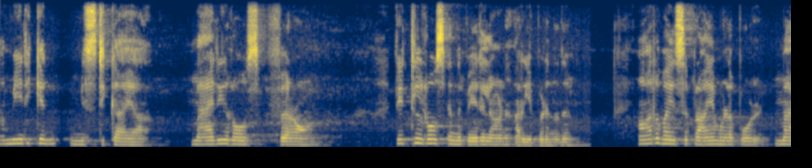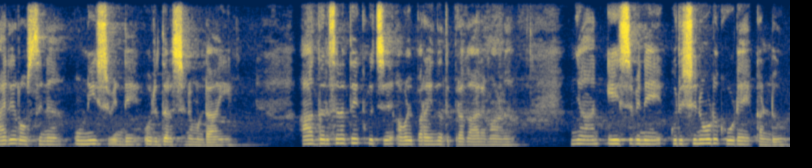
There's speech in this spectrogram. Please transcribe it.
അമേരിക്കൻ മിസ്റ്റിക്കായ Marie Rose Ferron. Little Rose എന്ന പേരിലാണ് അറിയപ്പെടുന്നത്. ആറ് വയസ്സ് പ്രായമുള്ളപ്പോൾ മാരി റോസിന് ഉണ്ണീശുവിന്റെ ഒരു ദർശനമുണ്ടായി. ആ ദർശനത്തെക്കുറിച്ച് അവൾ പറയുന്നത് പ്രകാരമാണ് ഞാൻ യേശുവിനെ കുരിശിനോട് കൂടെ കണ്ടു.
